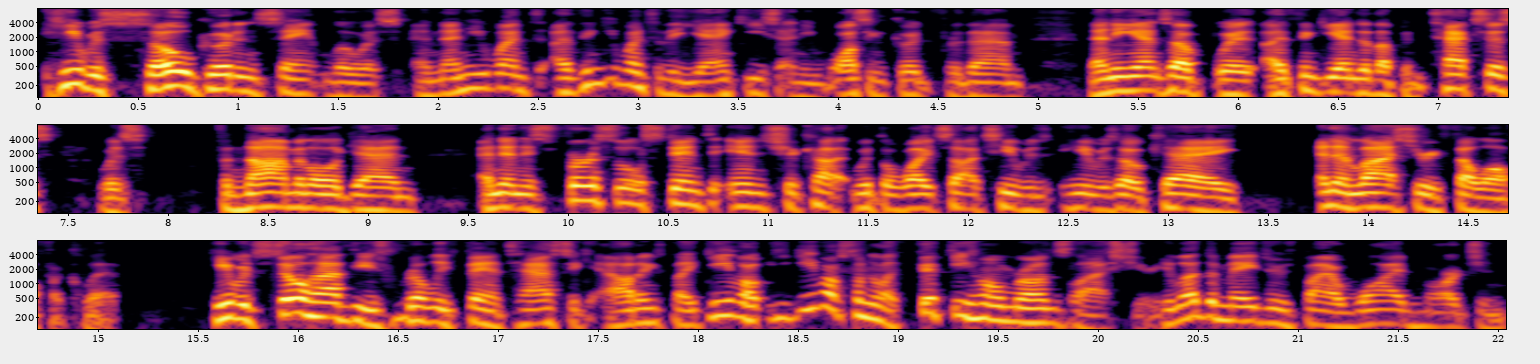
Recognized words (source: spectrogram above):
he was so good in St. Louis, and then he went. I think he went to the Yankees, and he wasn't good for them. Then he ends up with. I think he ended up in Texas, was phenomenal again. And then his first little stint in Chicago with the White Sox, he was he was okay. And then last year he fell off a cliff. He would still have these really fantastic outings, but he gave up he gave up something like 50 home runs last year. He led the majors by a wide margin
